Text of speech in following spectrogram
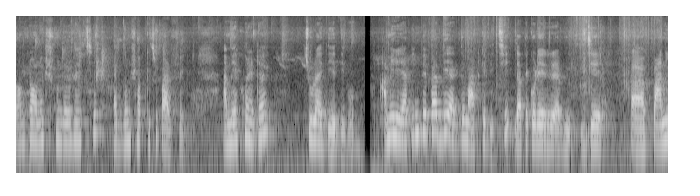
রংটা অনেক সুন্দর হয়েছে, একদম সব কিছু পারফেক্ট আমি এখন এটা চুলায় দিয়ে দিব। আমি র্যাপিং পেপার দিয়ে একদম আটকে দিচ্ছি, যাতে করে যে পানি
